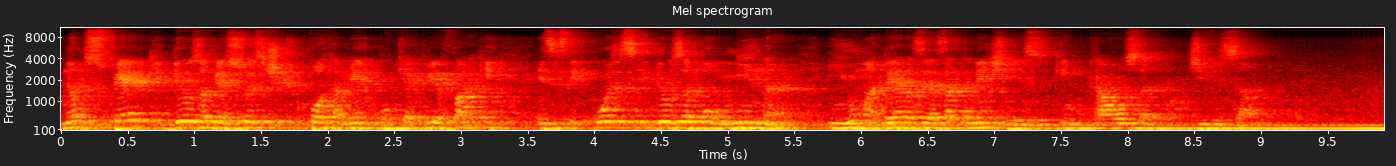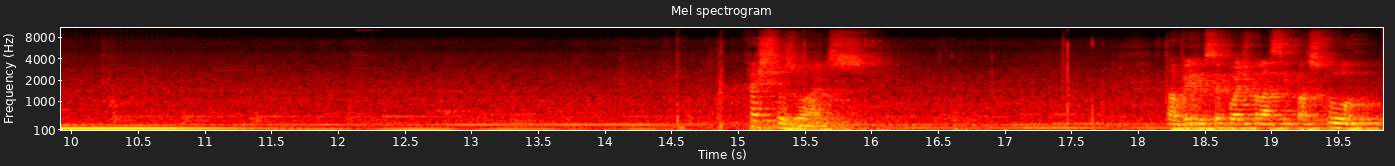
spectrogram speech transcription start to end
Não espere que Deus abençoe esse tipo de comportamento, porque a Bíblia fala que existem coisas que Deus abomina, e uma delas é exatamente isso, quem causa divisão. Feche seus olhos. Talvez você pode falar assim, pastor,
